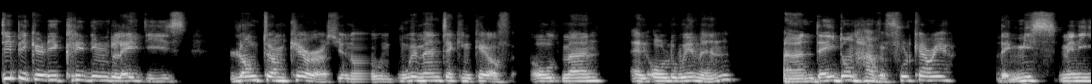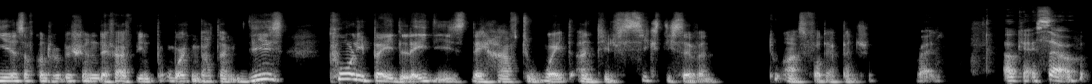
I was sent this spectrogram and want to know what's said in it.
typically cleaning ladies, long-term carers, you know, women taking care of old men and old women, and they don't have a full career. They miss many years of contribution. They have been working part-time. These poorly paid ladies, they have to wait until 67 to ask for their pension. Right. Okay. So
